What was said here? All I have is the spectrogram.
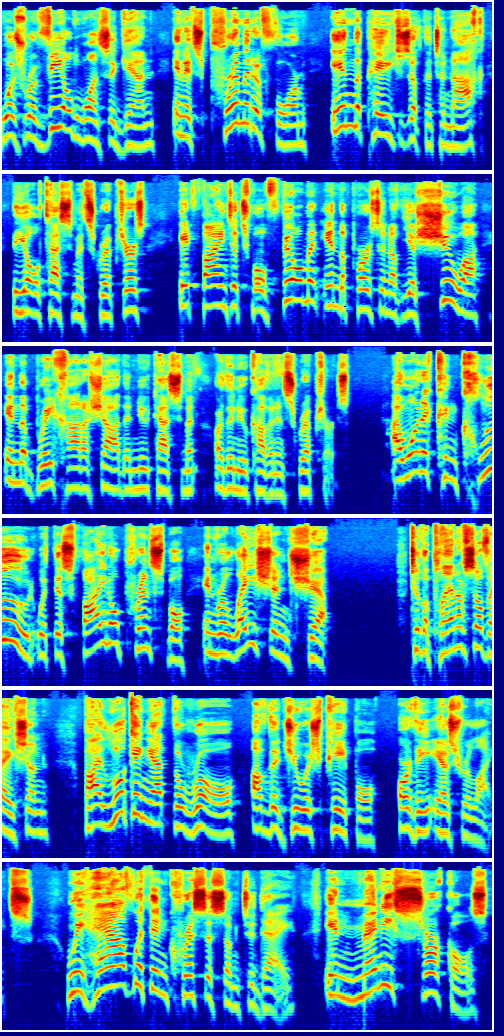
was revealed once again in its primitive form in the pages of the Tanakh, the Old Testament scriptures. It finds its fulfillment in the person of Yeshua in the Brit Hadashah, the New Testament or the New Covenant scriptures. I want to conclude with this final principle in relationship to the plan of salvation by looking at the role of the Jewish people or the Israelites. We have within Christendom today, in many circles,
